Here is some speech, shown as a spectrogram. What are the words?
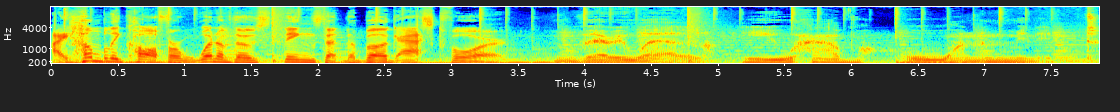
I humbly call for one of those things that the bug asked for. Very well. You have one minute.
